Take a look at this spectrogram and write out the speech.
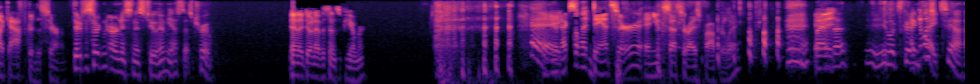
like after the serum. There's a certain earnestness to him. Yes, that's true. And I don't have a sense of humor. hey, You're an excellent dancer, and you accessorize properly. and, uh, he looks good I in can always- tights. Yeah.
